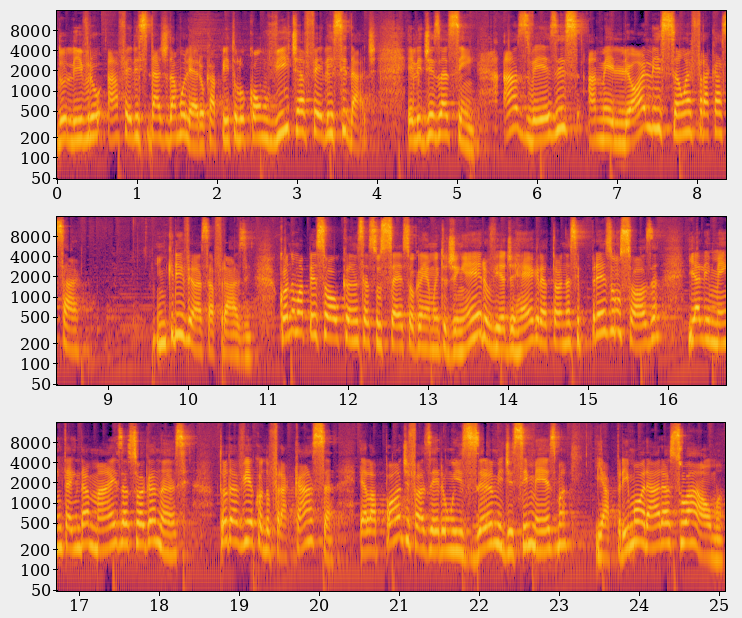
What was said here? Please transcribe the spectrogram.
do livro A Felicidade da Mulher, o capítulo Convite à Felicidade. Ele diz assim: às vezes a melhor lição é fracassar. Incrível essa frase. Quando uma pessoa alcança sucesso ou ganha muito dinheiro, via de regra, torna-se presunçosa e alimenta ainda mais a sua ganância. Todavia, quando fracassa, ela pode fazer um exame de si mesma e aprimorar a sua alma.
